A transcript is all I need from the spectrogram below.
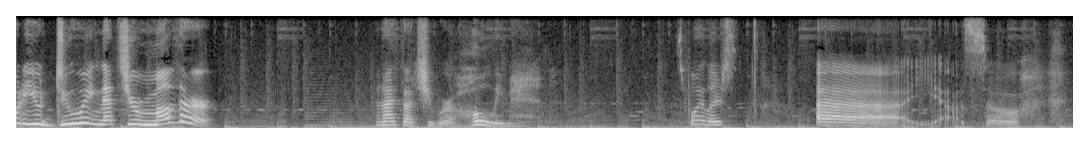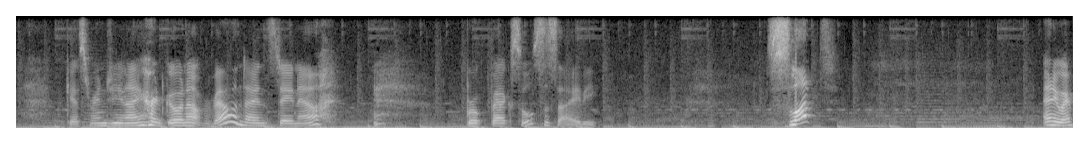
what are you doing? That's your mother! And I thought you were a holy man. Spoilers. Uh, yeah, so... Guess Renji and I aren't going out for Valentine's Day now. Brokeback Soul Society. Slut! Anyway,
